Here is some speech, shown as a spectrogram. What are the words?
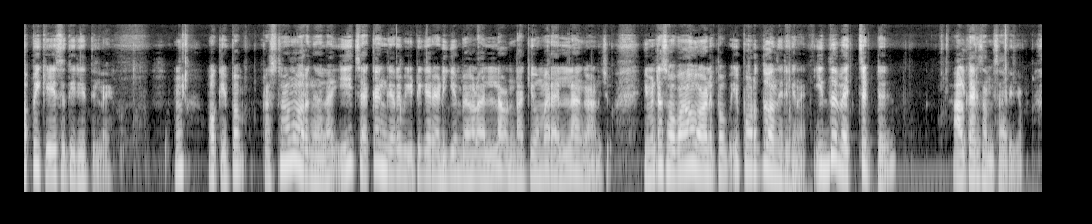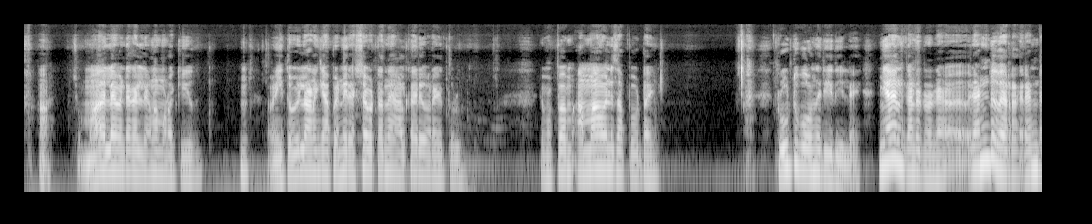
അപ്പോൾ ഈ കേസ് തിരിയത്തില്ലേ? ഓക്കെ ഇപ്പം പ്രശ്നം എന്ന് പറഞ്ഞാൽ ഈ ചെക്കൻ കയറി വീട്ടിൽ കയറി അടിക്കും ബഹളം എല്ലാം ഉണ്ടാക്കി ഇവന്മാരെല്ലാം കാണിച്ചു. ഇവന്റെ സ്വഭാവമാണ് ഇപ്പം ഈ പുറത്ത് വന്നിരിക്കുന്നത്. ഇത് വെച്ചിട്ട് ആൾക്കാർ സംസാരിക്കും. ആ ചുമ്മാ അല്ല ഇവന്റെ കല്യാണം മുടക്കിയത്. അവൻ ഈ തൊഴിലാണെങ്കിൽ ആ പെണ്ണ് രക്ഷപ്പെട്ടെന്നേ ആൾക്കാർ പറയത്തുള്ളൂ. ഇപ്പം അമ്മാവന് സപ്പോർട്ടായി റൂട്ട് പോകുന്ന രീതിയില്ലേ? ഞാൻ കണ്ടിട്ടുണ്ട് രണ്ട് പേരുടെ രണ്ട്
